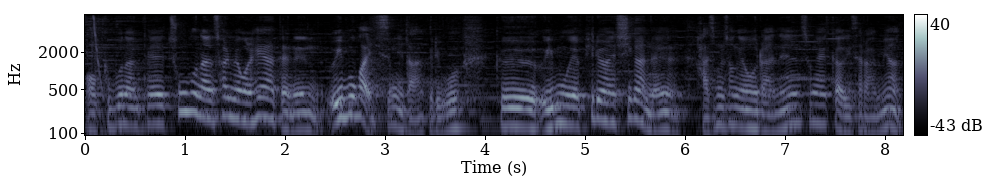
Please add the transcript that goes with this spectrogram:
어, 그분한테 충분한 설명을 해야 되는 의무가 있습니다. 그리고 그 의무에 필요한 시간을 가슴 성형을 하는 성형외과 의사라면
